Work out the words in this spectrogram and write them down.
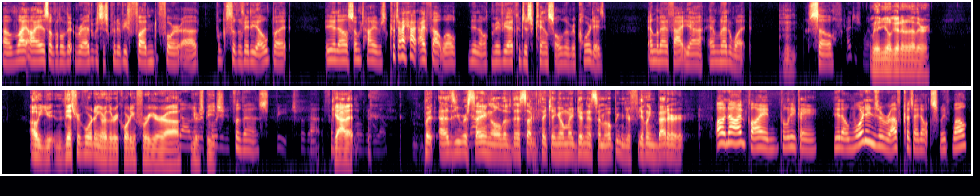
Uh, my eye is a little bit red, which is going to be fun for uh, for the video. But you know, sometimes because I had I thought, well, you know, maybe I could just cancel the recording, and then I thought, yeah, and then what? So I just went. then you'll get another. Oh, you this recording or the recording for your uh No, the your speech? for the speech for that. For Got it. But as you were saying all of this, I'm thinking, oh my goodness, I'm hoping you're feeling better. Oh no, I'm fine. Believe me. You know, mornings are rough because I don't sleep well,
